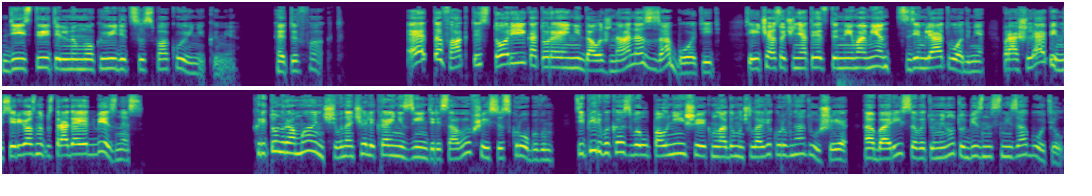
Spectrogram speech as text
действительно мог видеться с покойниками. Это факт. Это факт истории, которая не должна нас заботить. Сейчас очень ответственный момент с землеотводами. Прошляпим, серьезно пострадает бизнес. Хритон Романч, вначале крайне заинтересовавшийся Скробовым, теперь выказывал полнейшее к молодому человеку равнодушие, а Бориса в эту минуту бизнес не заботил.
